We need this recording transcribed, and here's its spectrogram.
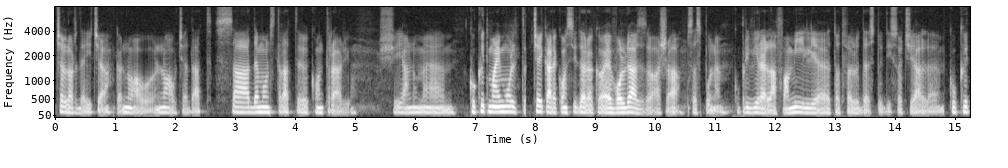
celor de aici, că nu au, nu au cedat, s-a demonstrat contrariu și anume cu cât mai mult cei care consideră că evoluează, așa să spunem, cu privire la familie, tot felul de studii sociale, cu cât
